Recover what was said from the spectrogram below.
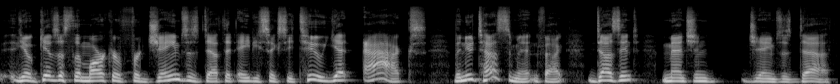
you know gives us the marker for James's death at AD 62 yet Acts the New Testament in fact doesn't mention James's death.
